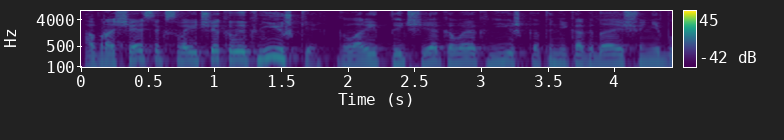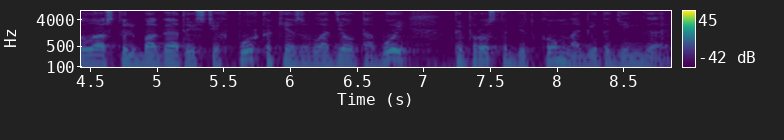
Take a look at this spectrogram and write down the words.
Обращайся к своей чековой книжке. Говорит, ты чековая книжка, ты никогда еще не была столь богатой с тех пор, как я завладел тобой, ты просто битком набита деньгами.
